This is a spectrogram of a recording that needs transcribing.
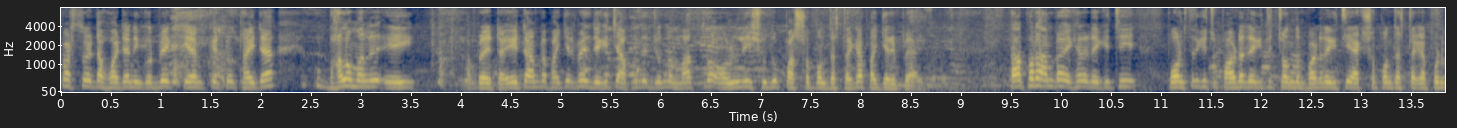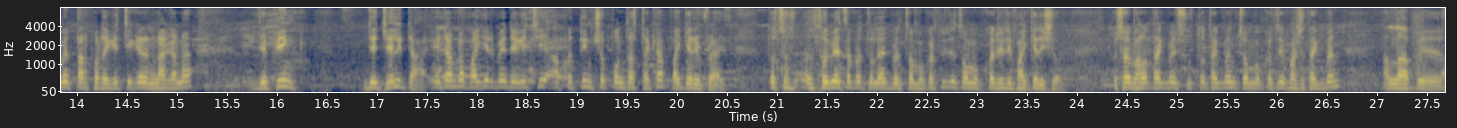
percent এটা হোয়াইটেনিং করবে কে এম কেটো থাইটা খুব ভালো মানের এই আপনার এটা এটা আমরা পাইকারি প্রাইস রেখেছি আপনাদের জন্য মাত্র অনলি শুধু পাঁচশো পঞ্চাশ টাকা পাইকারি প্রাইস তারপরে আমরা এখানে রেখেছি পন্সের কিছু পাউডার রেখেছি, চন্দন পাউডার রেখেছি, একশো পঞ্চাশ টাকা পড়বে। তারপর রেখেছি এখানে নাগানা, যে পিঙ্ক যে জেলিটা, এটা আমরা পাইকারি পেয়ে দেখেছি, আপনার তিনশো পঞ্চাশ টাকা পাইকারি প্রাইস তো ছবি আছে, আপনার চলে আসবেন কসমিতে চমক কোয়ালিটি পাইকারি শো তো সবাই ভালো থাকবেন, সুস্থ থাকবেন, চমক কসমির পাশে থাকবেন। আল্লাহ হাফেজ।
